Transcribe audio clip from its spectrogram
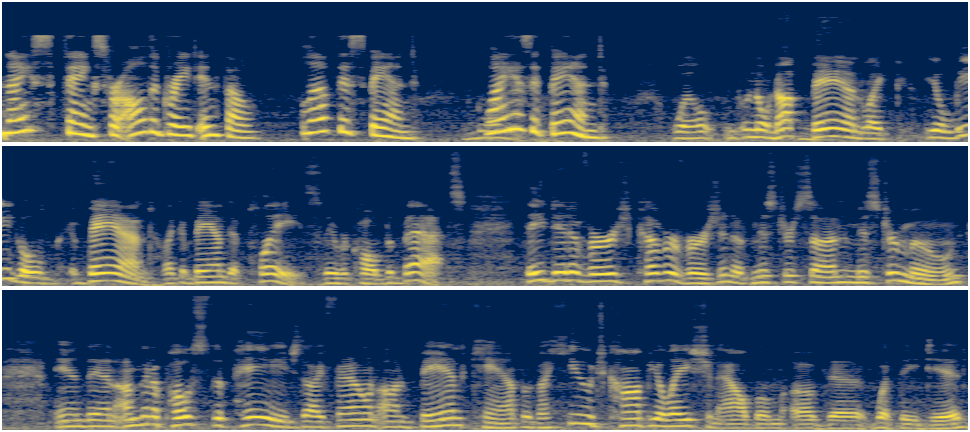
Nice, thanks for all the great info. Love this band. Why is it banned? Well, no, not banned like illegal, band like a band that plays. They were called the Bats. They did a ver- cover version of Mr. Sun, Mr. Moon, and then I'm going to post the page that I found on Bandcamp of a huge compilation album of the what they did,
